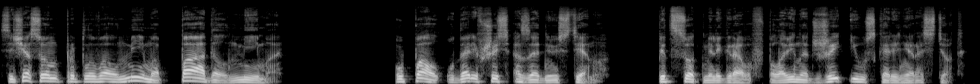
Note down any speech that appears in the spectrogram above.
Сейчас он проплывал мимо, падал мимо. Упал, ударившись о заднюю стену. 500 миллиграммов, половина G и ускорение растет.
